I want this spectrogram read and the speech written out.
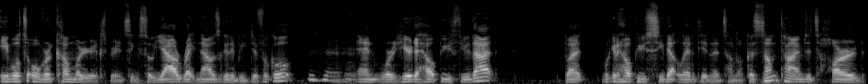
able to overcome what you're experiencing so yeah right now is going to be difficult Mm-hmm. and we're here to help you through that but we're going to help you see that light at the end of the tunnel because sometimes it's hard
